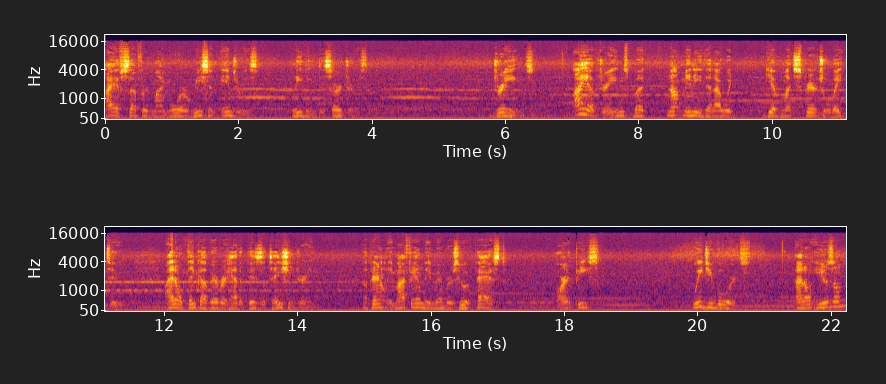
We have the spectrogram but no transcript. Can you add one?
I have suffered my more recent injuries leading to surgeries. Dreams. I have dreams, but not many that I would give much spiritual weight to. I don't think I've ever had a visitation dream. Apparently, my family members who have passed are at peace. Ouija boards. I don't use them.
